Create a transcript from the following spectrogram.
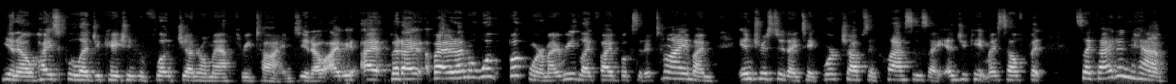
you know, high school education who flunked general math three times. You know, I mean, I but I but I'm a bookworm. I read like five books at a time. I'm interested. I take workshops and classes. I educate myself. But it's like I didn't have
